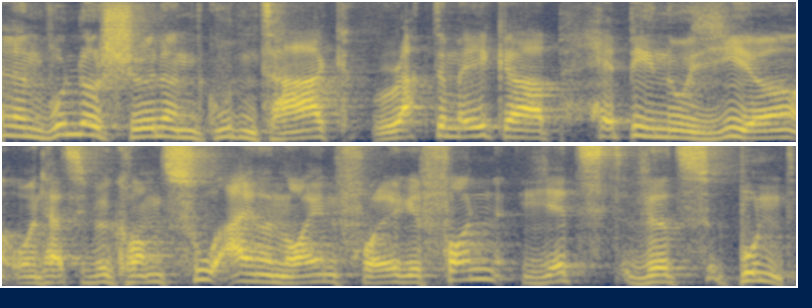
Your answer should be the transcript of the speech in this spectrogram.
Einen wunderschönen guten Tag, Rock the Make-up, Happy New Year und herzlich willkommen zu einer neuen Folge von Jetzt wird's bunt.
